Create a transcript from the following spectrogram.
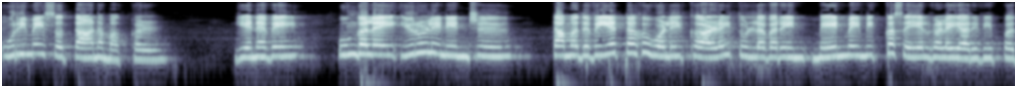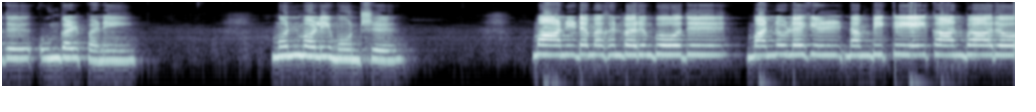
உரிமை சொத்தான மக்கள். எனவே உங்களை இருளினின்று தமது வியத்தகு ஒளிக்கு அழைத்துள்ளவரின் மேன்மை மிக்க செயல்களை அறிவிப்பது உங்கள் பணி. முன்மொழி மூன்று. மானிட மகன் வரும்போது மண்ணுலகில் நம்பிக்கையை காண்பாரோ?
